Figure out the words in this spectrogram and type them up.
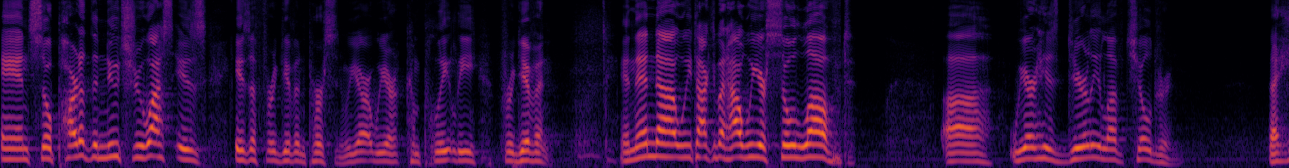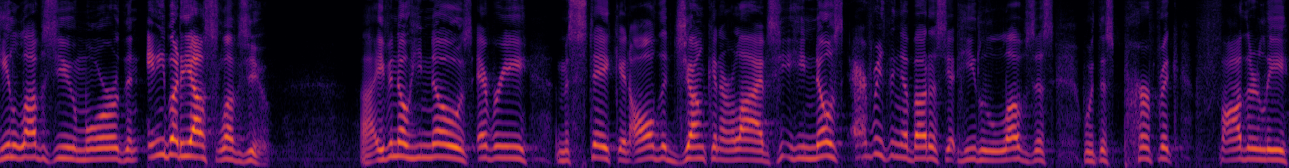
And so part of the new true us is, is a forgiven person. We are, we are completely forgiven. And then uh, we talked about how we are so loved. Uh, we are his dearly loved children. That he loves you more than anybody else loves you. Uh, even though he knows every mistake and all the junk in our lives, he, he knows everything about us, yet he loves us with this perfect, fatherly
